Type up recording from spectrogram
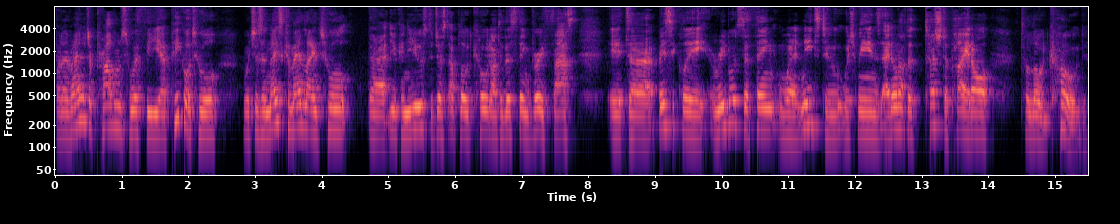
but I ran into problems with the uh, Pico tool, which is a nice command line tool that you can use to just upload code onto this thing very fast. It uh, basically reboots the thing when it needs to, which means I don't have to touch the Pi at all to load code.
